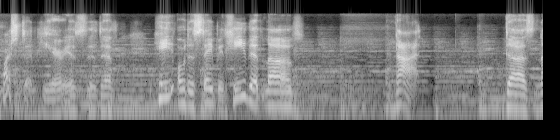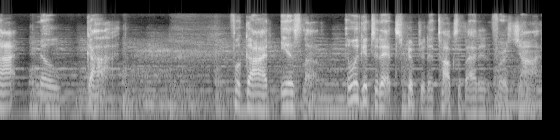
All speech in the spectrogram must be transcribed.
question here is, is that he or the statement, he that loves not does not know God. For God is love. And we'll get to that scripture that talks about it in First John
